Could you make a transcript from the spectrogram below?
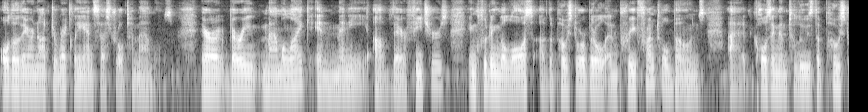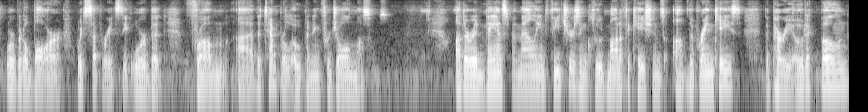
although they are not directly ancestral to mammals. They are very mammal like in many of their features, including the loss of the postorbital and prefrontal bones, uh, causing them to lose the postorbital bar, which separates the orbit from uh, the temporal opening for jaw muscles. Other advanced mammalian features include modifications of the brain case, the periotic bone,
